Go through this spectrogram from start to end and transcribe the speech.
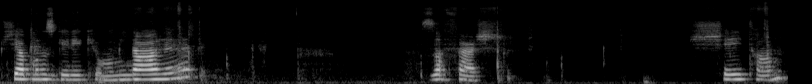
bir şey yapmanız gerekiyor mu? Minare, zafer, şeytan,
